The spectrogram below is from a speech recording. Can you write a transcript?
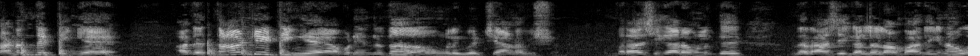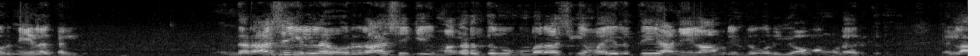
கடந்துட்டீங்க. அதை தாண்டிட்டீங்க அப்படின்றது தான் உங்களுக்கு வெற்றியான விஷயம். கும்பராசிக்காரவங்களுக்கு இந்த ராசி கல்லெல்லாம் பார்த்தீங்கன்னா ஒரு நீலக்கல். இந்த ராசிகளில் ஒரு ராசிக்கு மகரத்துக்கும் கும்பராசிக்கும் வைரத்தையே அணியலாம் அப்படின்ற ஒரு யோகம் கூட இருக்குது. எல்லா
